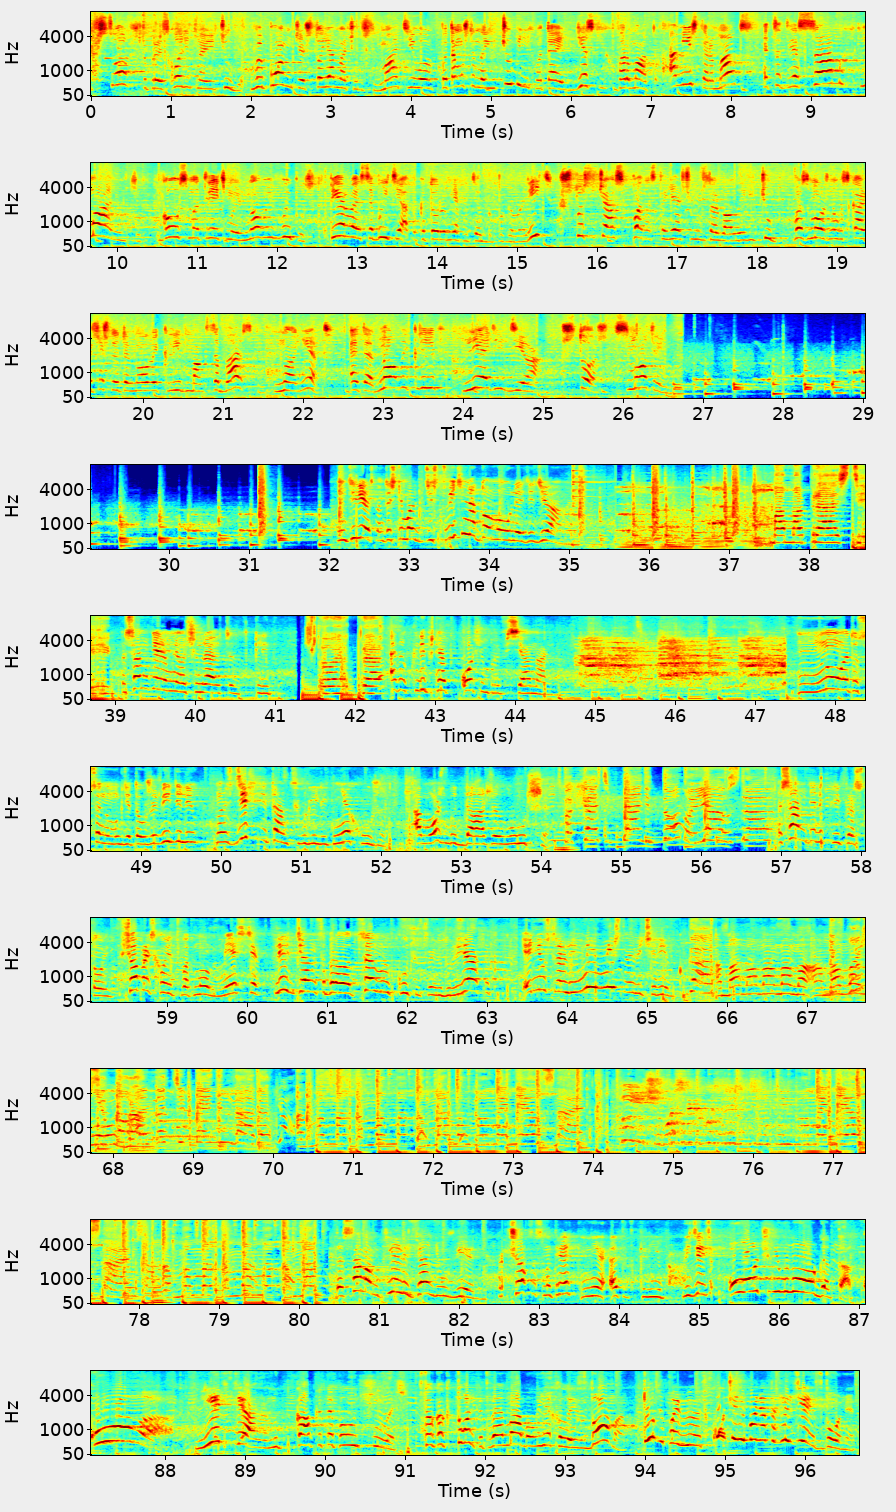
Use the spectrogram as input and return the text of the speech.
Все, что происходит на YouTube. Вы помните, что я начал снимать его, потому что на YouTube не хватает детских форматов. А Мистер Макс это для самых маленьких. Go смотреть мой новый выпуск. Первое событие, о котором я хотел бы поговорить, что сейчас по-настоящему взорвало YouTube. Возможно, вы скажете, что это новый клип Макса Барски, но нет. Это новый клип Леди Диан. Что ж, смотрим. Мама, прости, На самом деле мне очень нравится этот клип. что трав... Этот клип снят очень профессионально. Ну, эту сцену мы где-то уже видели. Но здесь эти танцы выглядят не хуже. А может быть даже лучше. Пока тебя не дома, я устрою На самом деле клип простой. Все происходит в одном месте. Леди Диана собрала целую кучу своих друзьяшек, и они устроили мимишную вечеринку. А мама, мама, мама, а мама не клип. Ведь здесь очень много такого. Диана, ну как это получилось? Что как только твоя мама уехала из дома, тоже появилась куча непонятных людей в доме.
